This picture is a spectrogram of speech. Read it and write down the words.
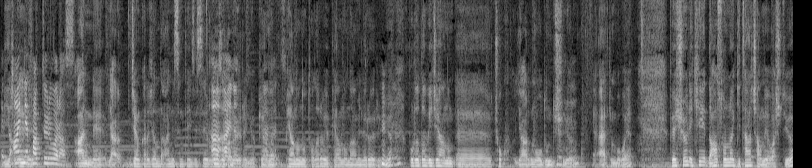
Hep bir anne e, faktörü var aslında. Anne ya Cem Karaca'nın da annesinin teyzesi Roza'dan öğreniyor. Piyano Evet. piyano notaları ve piyano nameleri öğreniyor. Burada da Veciha Hanım e, çok yardım olduğunu düşünüyorum Erkin Baba'ya. Ve şöyle ki daha sonra gitar çalmaya başlıyor.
